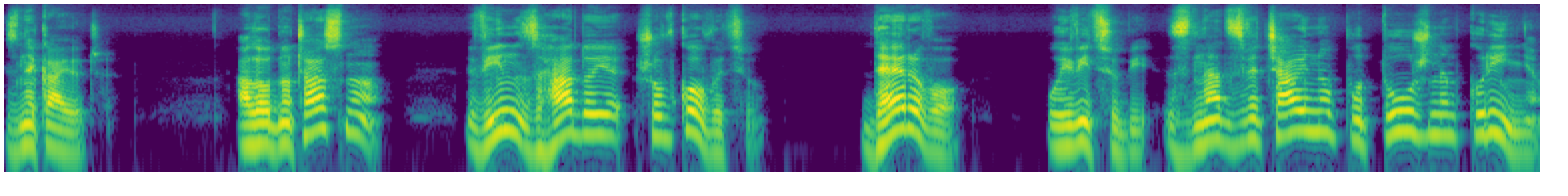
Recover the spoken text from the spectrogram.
зникаюче. Але одночасно він згадує шовковицю, дерево, уявіть собі, з надзвичайно потужним корінням,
